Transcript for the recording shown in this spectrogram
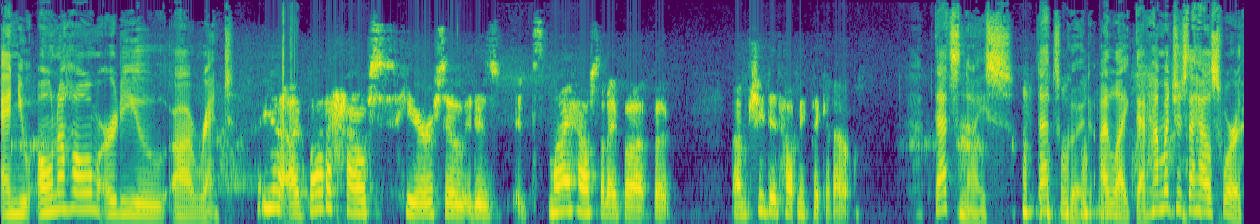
And you own a home or do you uh, rent? Yeah, I bought a house here, so it is, it's my house that I bought, but um, she did help me pick it out. That's nice. That's good. I like that. How much is the house worth?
